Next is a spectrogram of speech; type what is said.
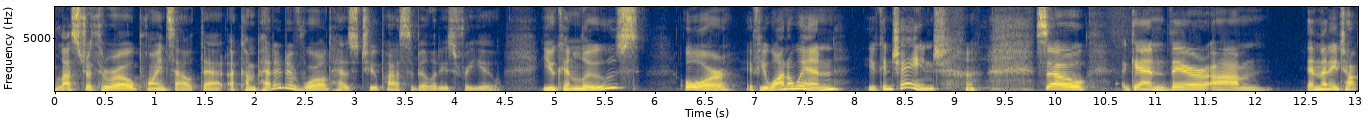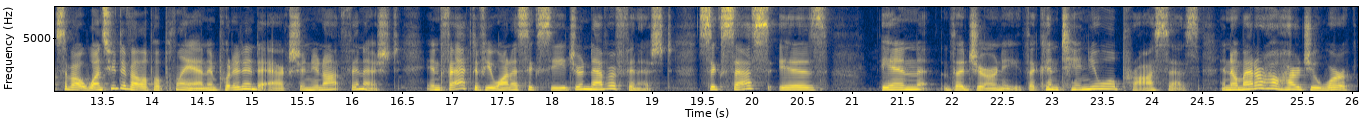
Lester Thurow points out that a competitive world has two possibilities for you. You can lose, or if you want to win, you can change. so again, there. Um, and then he talks about once you develop a plan and put it into action, you're not finished. In fact, if you want to succeed, you're never finished. Success is in the journey, the continual process. And no matter how hard you work,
